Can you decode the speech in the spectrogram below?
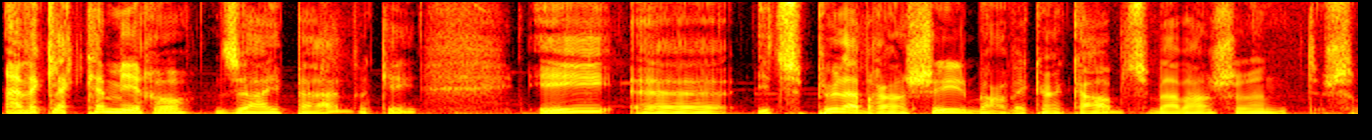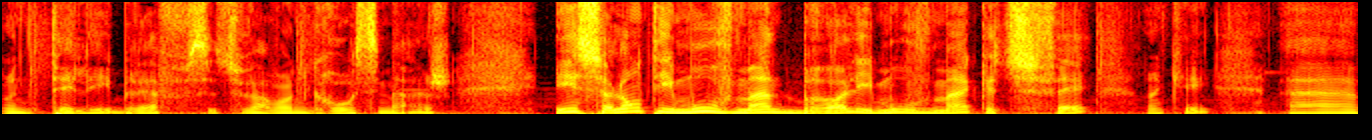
avec la caméra du iPad, OK? Et, euh, et tu peux la brancher bon, avec un câble, tu la branches sur une, télé, bref, si tu veux avoir une grosse image. Et selon tes mouvements de bras, les mouvements que tu fais, OK, euh,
